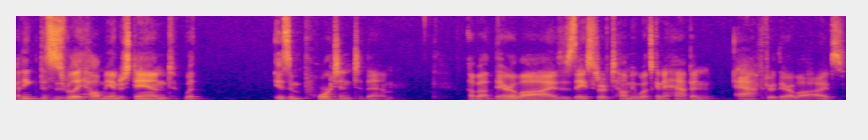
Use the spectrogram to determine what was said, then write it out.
I think this has really helped me understand what is important to them about their lives as they sort of tell me what's going to happen after their lives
